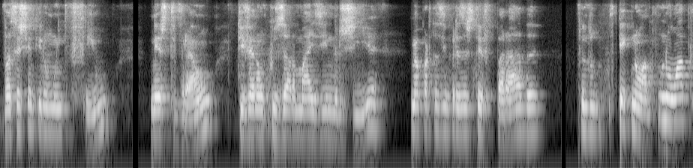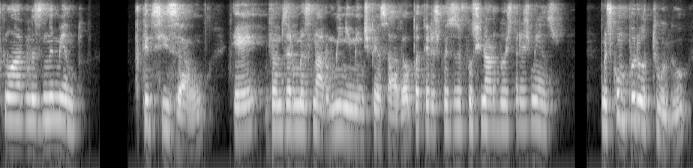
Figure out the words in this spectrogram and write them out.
Vocês sentiram muito frio neste verão? Tiveram que usar mais energia? A maior parte das empresas esteve parada. Portanto, porquê é que não há? Não há porque não há armazenamento. Porque a decisão é vamos armazenar o mínimo indispensável para ter as coisas a funcionar dois, três meses. Mas como parou tudo,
